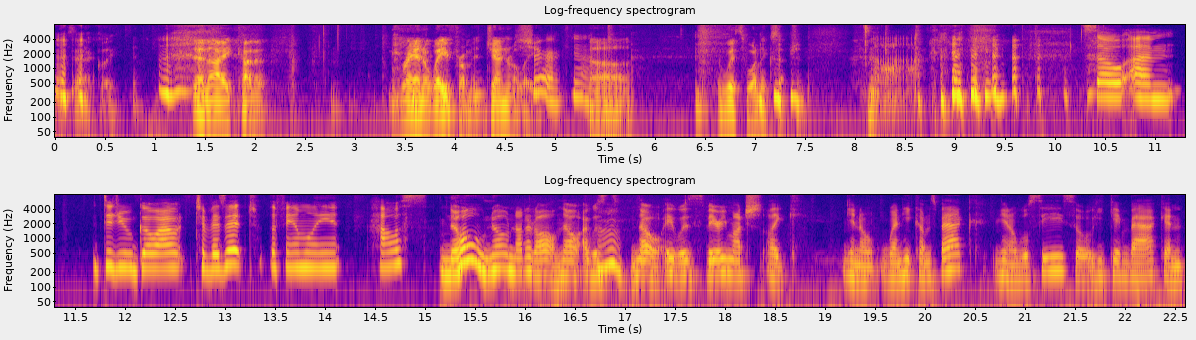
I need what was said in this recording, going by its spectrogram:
exactly and i kind of ran away from it generally Sure. Yeah. uh, with one exception So, um, Did you go out to visit the family house? No, no, not at all. No, I was no. It was very much like, you know, when he comes back, you know, we'll see. So he came back, and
